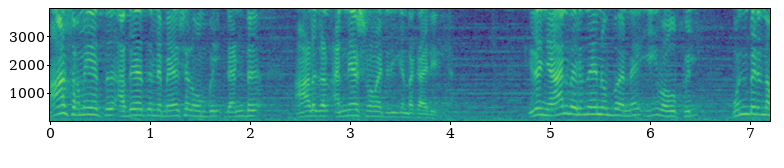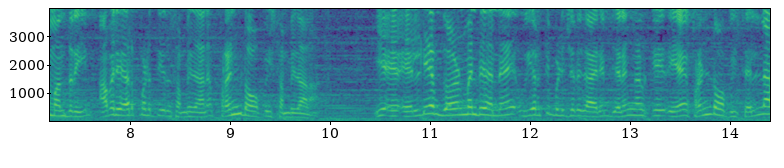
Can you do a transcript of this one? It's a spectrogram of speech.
ആ സമയത്ത് അദ്ദേഹത്തിന്റെ മേശയുടെ മുമ്പിൽ രണ്ട് ആളുകൾ അന്വേഷണമായിട്ടിരിക്കേണ്ട കാര്യമില്ല. ഇത് ഞാൻ വരുന്നതിന് മുമ്പ് തന്നെ ഈ വകുപ്പിൽ മുൻവരുന്ന മന്ത്രിയും അവരേർപ്പെടുത്തിയ സംവിധാനം ഫ്രണ്ട് ഓഫീസ് സംവിധാനമാണ്. ഈ എൽ ഡി എഫ് ഗവൺമെന്റ് തന്നെ ഉയർത്തിപ്പിടിച്ചൊരു കാര്യം ജനങ്ങൾക്ക് ഫ്രണ്ട് ഓഫീസ് എല്ലാ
